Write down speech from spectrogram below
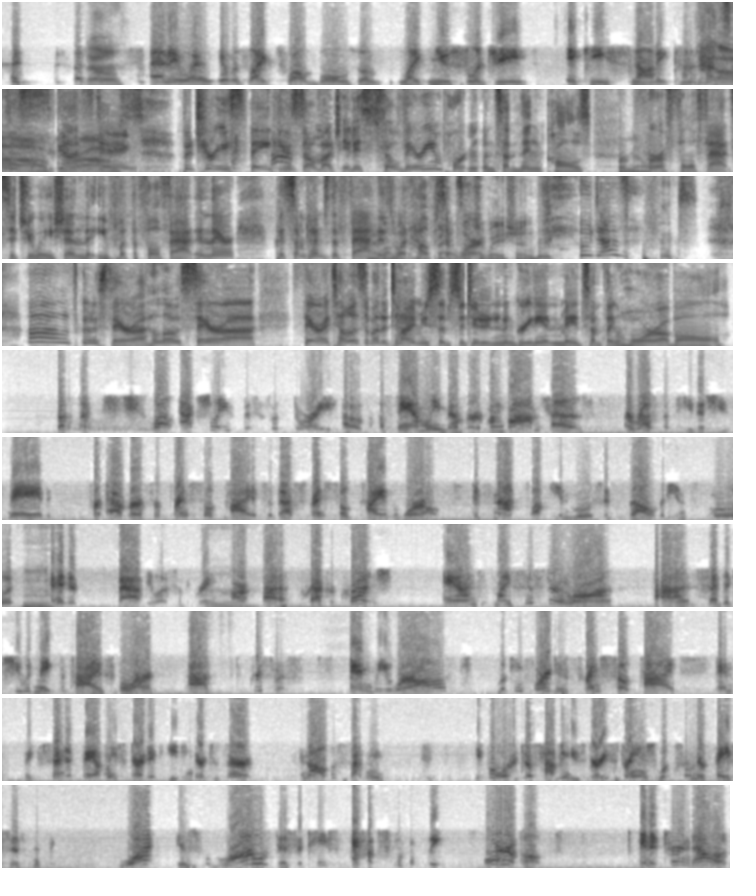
no. Anyway, it was like 12 bowls of like mucilage icky, snotty kind of stuff. That's Oh, disgusting. Patrice, thank you so much. It is so very important when something calls For milk. a full fat situation that you put the full fat in there because sometimes the fat I is what helps it work. Situation. Who doesn't? oh, let's go to Sarah. Hello, Sarah. Sarah, tell us about a time you substituted an ingredient and made something horrible. Well, actually, this is a story of a family member. My mom has a recipe that she's made forever for French silk pie. It's the best French silk pie in the world. It's not fluffy and mousse. It's velvety and smooth, and it is fabulous with a great car, uh, cracker crunch. And my sister-in-law uh, said that she would make the pies for uh, Christmas, and we were all looking forward to French silk pie. And the extended family started eating their dessert, and all of a sudden, people were just having these very strange looks on their faces. And it's like, what is wrong with this? It tastes absolutely horrible. And it turned out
